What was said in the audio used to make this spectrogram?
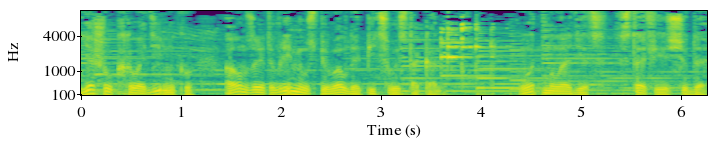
Я шел к холодильнику, а он за это время успевал допить свой стакан. Вот молодец, ставь ее сюда.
